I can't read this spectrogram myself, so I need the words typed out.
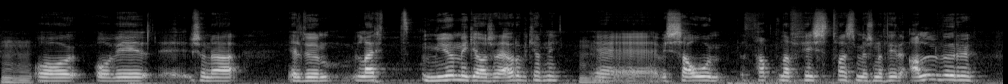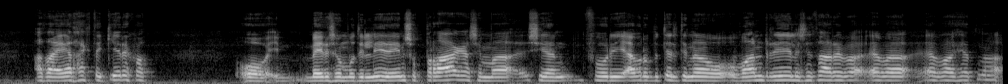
Mhm. og, og við eh, svona, ég held við höfum lært mjög mikið á þessari Evrópukefni Mhm. e, við sáum þarna fyrst fannst mér svona fyrir alvöru að það er hægt að gera eitthvað. Og meiri sem móti liði eins og Braga sem að síðan fór í Evrópudeldina og, og vann riðilin sem þar ef, að- ef, að- ef, að, hérna,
